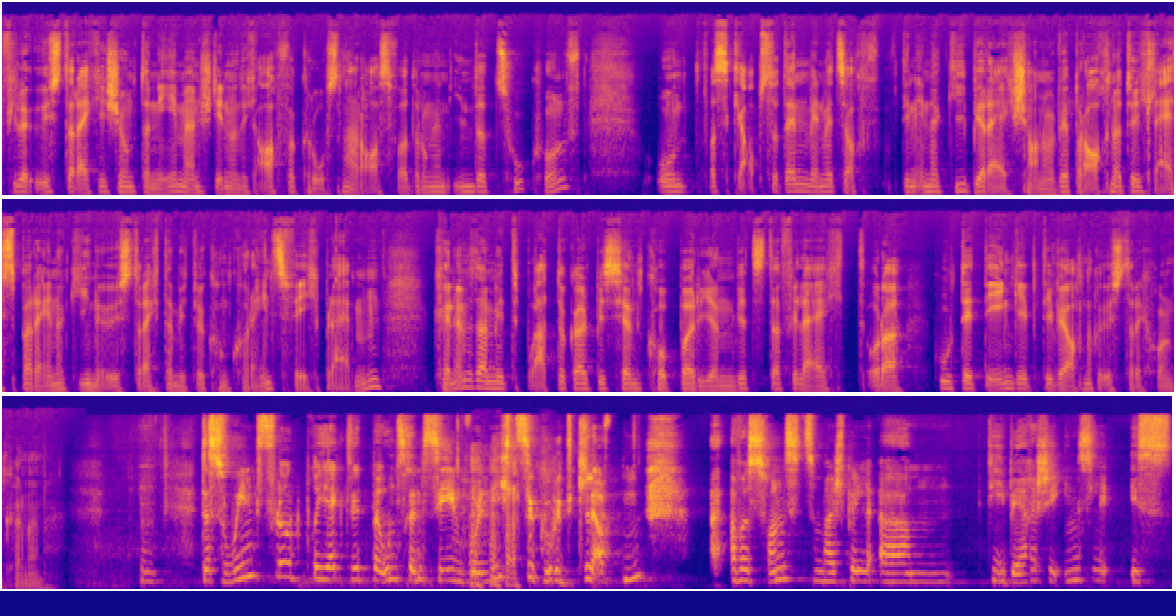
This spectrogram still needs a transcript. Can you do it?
viele österreichische Unternehmen stehen natürlich auch vor großen Herausforderungen in der Zukunft. Und was glaubst du denn, wenn wir jetzt auch den Energiebereich schauen? Weil wir brauchen natürlich leistbare Energie in Österreich, damit wir konkurrenzfähig bleiben. Können wir da mit Portugal ein bisschen kooperieren? Wird es da vielleicht oder gute Ideen geben, die wir auch nach Österreich holen können? Das Windfloat-Projekt wird bei unseren Seen wohl nicht so gut klappen. Aber sonst zum Beispiel, ähm, die Iberische Insel ist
